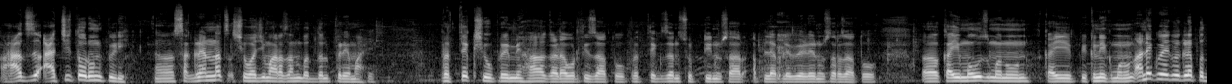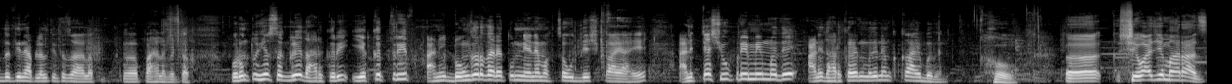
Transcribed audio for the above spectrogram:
आज आजची तरुण पिढी सगळ्यांनाच शिवाजी महाराजांबद्दल प्रेम आहे. प्रत्येक शिवप्रेमी हा गडावरती जातो प्रत्येकजण सुट्टीनुसार आपल्या आपल्या वेळेनुसार जातो. काही मौज म्हणून काही पिकनिक म्हणून अनेक वेगवेगळ्या पद्धतीने आपल्याला तिथं जायला पाहायला भेटतात. परंतु हे सगळे धारकरी एकत्रित आणि डोंगरदऱ्यातून नेण्यामागचा उद्देश काय आहे? आणि त्या शिवप्रेमीमध्ये आणि धारकऱ्यांमध्ये नेमकं काय बदल? हो. शिवाजी महाराज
